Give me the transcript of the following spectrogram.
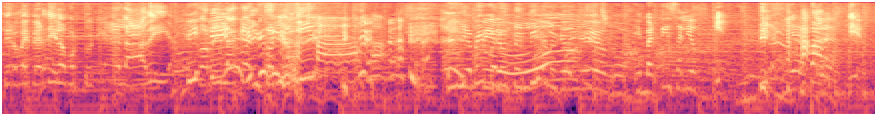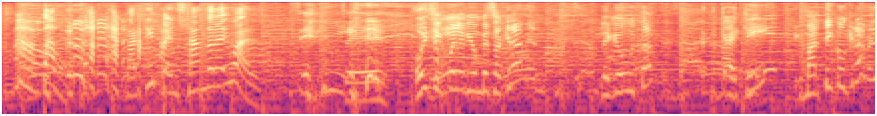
Pero me perdí la oportunidad, la di. Corrí la cara y salió así. ella misma no entendía lo que había hecho. Y Martín salió bien. Bien, Vamos, vamos. Martín pensándola igual. Sí. Sí. Hoy sí después le dio un beso a Kramer. ¿Le quedó gustando? ¿Qué? ¿Martín con Kramer?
